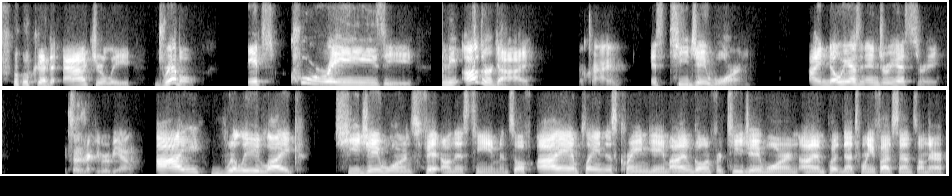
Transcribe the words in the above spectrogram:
who could actually dribble. It's crazy. And the other guy Okay. is T.J. Warren. I know he has an injury history. So is Ricky Rubio. I really like TJ Warren's fit on this team. And so if I am playing this crane game, I am going for TJ Warren. I am putting that 25 cents on there.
